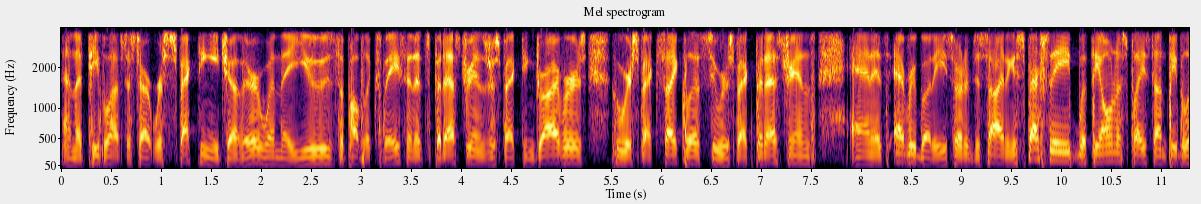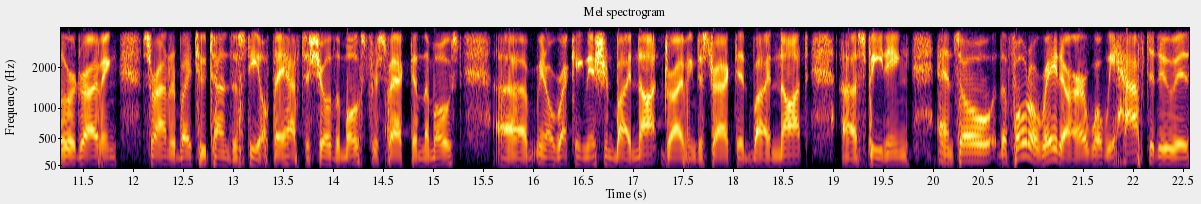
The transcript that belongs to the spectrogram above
and that people have to start respecting each other when they use the public space, and it's pedestrians respecting drivers who respect cyclists, who respect pedestrians, and it's everybody sort of deciding, especially with the onus placed on people who are driving surrounded by two tons of steel. They have to show the most respect and the most, uh, you know, recognition by not driving distracted, by not uh, speeding, and so the photo radar. What we have to do is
